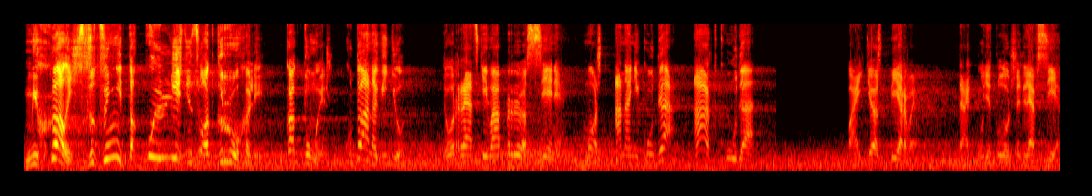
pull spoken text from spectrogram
Михалыч, зацени, такую лестницу отгрохали. Как думаешь, куда она ведет? Дурацкий вопрос, Сеня. Может, она никуда, а откуда? Пойдешь первым. Так будет лучше для всех.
